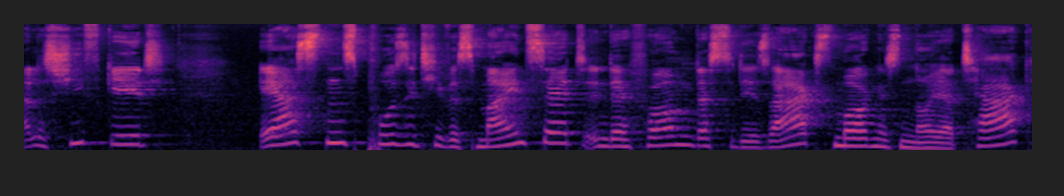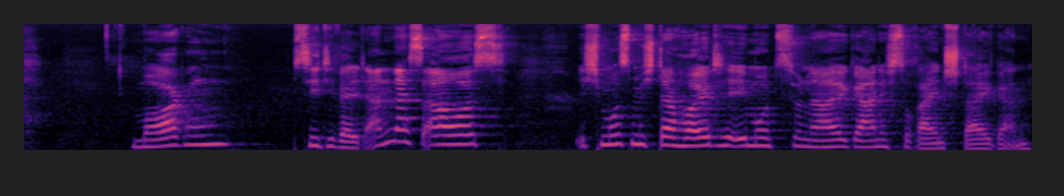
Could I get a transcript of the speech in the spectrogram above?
alles schief geht. Erstens positives Mindset in der Form, dass du dir sagst, morgen ist ein neuer Tag, morgen sieht die Welt anders aus, ich muss mich da heute emotional gar nicht so reinsteigern.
